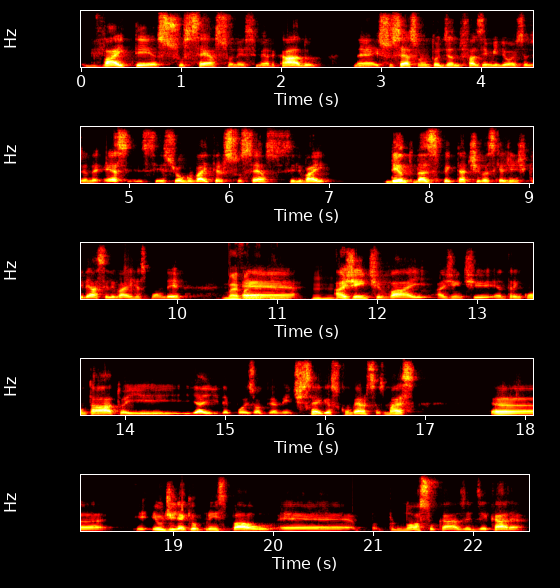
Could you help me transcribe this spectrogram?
vai ter sucesso nesse mercado, né? E sucesso não estou dizendo fazer milhões, estou dizendo esse, se esse jogo vai ter sucesso, se ele vai dentro das expectativas que a gente criar, se ele vai responder. Vai é, uhum. A gente vai, a gente entra em contato aí e aí depois, obviamente, segue as conversas. Mas Uh, eu diria que o principal, é, para o nosso caso, é dizer, cara,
